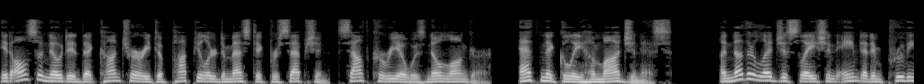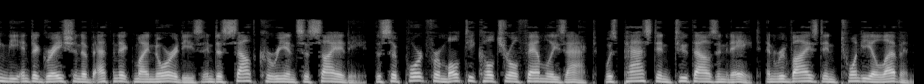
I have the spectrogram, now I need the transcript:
It also noted that contrary to popular domestic perception, South Korea was no longer ethnically homogeneous Another legislation aimed at improving the integration of ethnic minorities into South Korean society, the Support for Multicultural Families Act, was passed in 2008 and revised in 2011.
